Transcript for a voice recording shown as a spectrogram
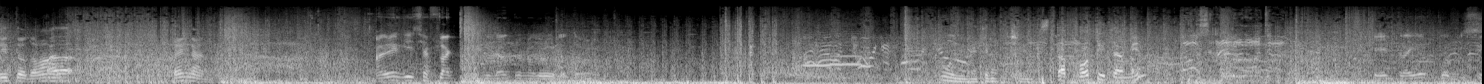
Listo, tomamos. Vengan. a ver que dice Flack, porque el otro no creo que lo tome. Uy, me metieron cuchillo. ¿Está Poti también? El traidor cómplice.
